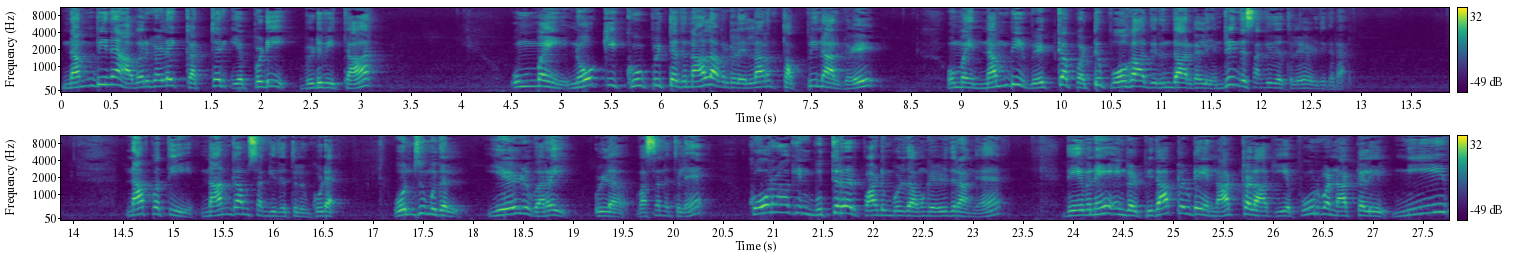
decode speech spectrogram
நம்பின அவர்களை கர்த்தர் எப்படி விடுவித்தார்? உம்மை நோக்கி கூப்பிட்டதனால் அவர்கள் எல்லாரும் தப்பினார்கள். உம்மை நம்பி வெட்கப்பட்டு போகாதிருந்தார்கள் என்று இந்த சங்கீதத்தில் எழுதுகிறார். நாற்பத்தி நான்காம் சங்கீதத்திலும் கூட ஒன்று முதல் ஏழு வரை உள்ள வசனத்தில் கோராகின் புத்திரர் பாடும்பொழுது அவங்க எழுதுறாங்க தேவனே எங்கள் பிதாக்களுடைய நாட்களாகிய பூர்வ நாட்களில் நீர்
